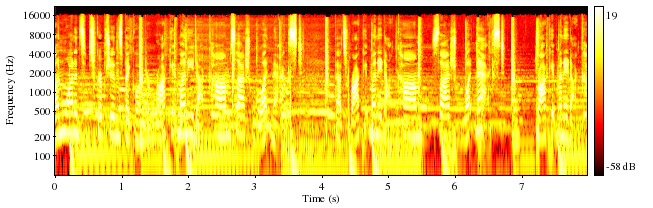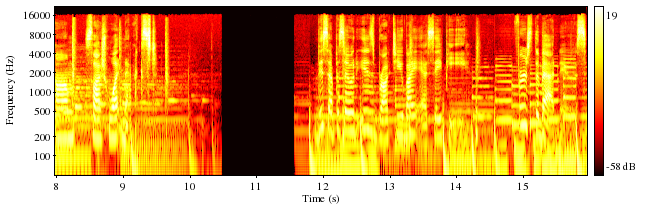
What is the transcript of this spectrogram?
unwanted subscriptions by going to rocketmoney.com slash whatnext. That's rocketmoney.com slash what next. Rocketmoney.com slash what next. This episode is brought to you by SAP. First, the bad news.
